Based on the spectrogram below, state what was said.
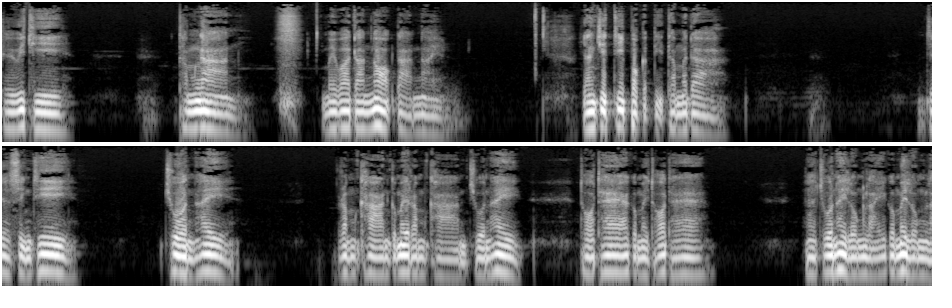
คือวิธี ทำงาน ไม่ว่าด้านนอกด้านใน อย่างจิตที่ปกติธรรมดา จะสิ่งที่ชวนให้รำคาญก็ไม่รำคาญ ชวนให้ท้อแท้ก็ไม่ท้อแท้ ชวนให้หลงไหลก็ไม่หลงไหล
